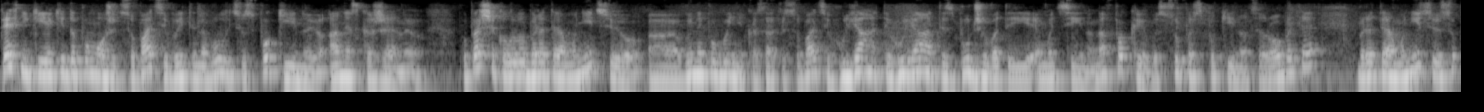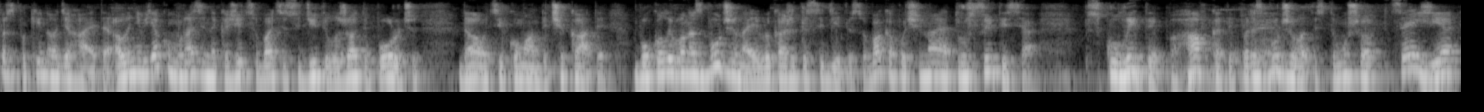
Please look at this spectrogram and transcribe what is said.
Техніки, які допоможуть собаці вийти на вулицю спокійною, а не скаженою. По-перше, коли ви берете амуніцію, е, ви не повинні казати собаці гуляти, гуляти, збуджувати її емоційно. Навпаки, ви супер спокійно це робите, берете амуніцію, супер спокійно одягаєте. Але ні в якому разі не кажіть собаці сидіти, лежати поруч, да, оці команди, чекати. Бо коли вона збуджена і ви кажете сидіти, собака починає труситися, скулити, гавкати, перезбуджуватись, тому що це є.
